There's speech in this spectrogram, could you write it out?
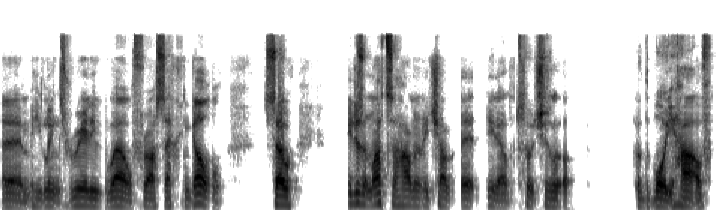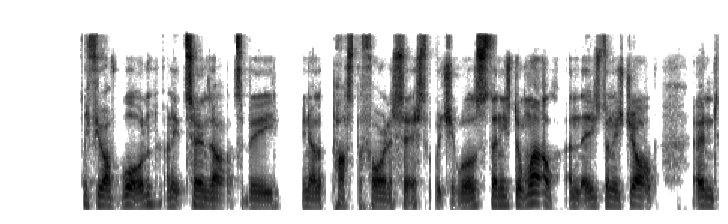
um, he links really well for our second goal. So it doesn't matter how many uh, you know touches of the ball you have. If you have one and it turns out to be you know the pass before an assist, which it was, then he's done well and he's done his job. And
